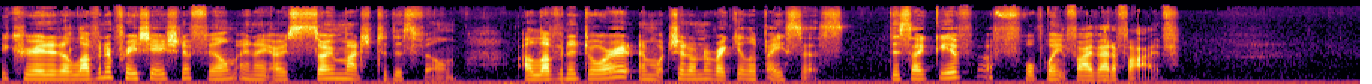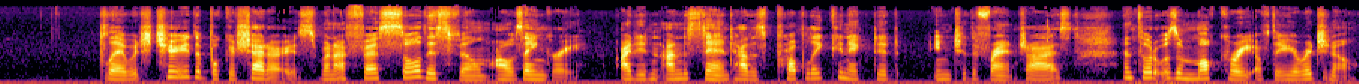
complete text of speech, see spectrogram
It created a love and appreciation of film, and I owe so much to this film. I love and adore it and watch it on a regular basis. This I give a 4.5 out of 5. Blair Witch 2 The Book of Shadows. When I first saw this film, I was angry. I didn't understand how this properly connected into the franchise and thought it was a mockery of the original.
